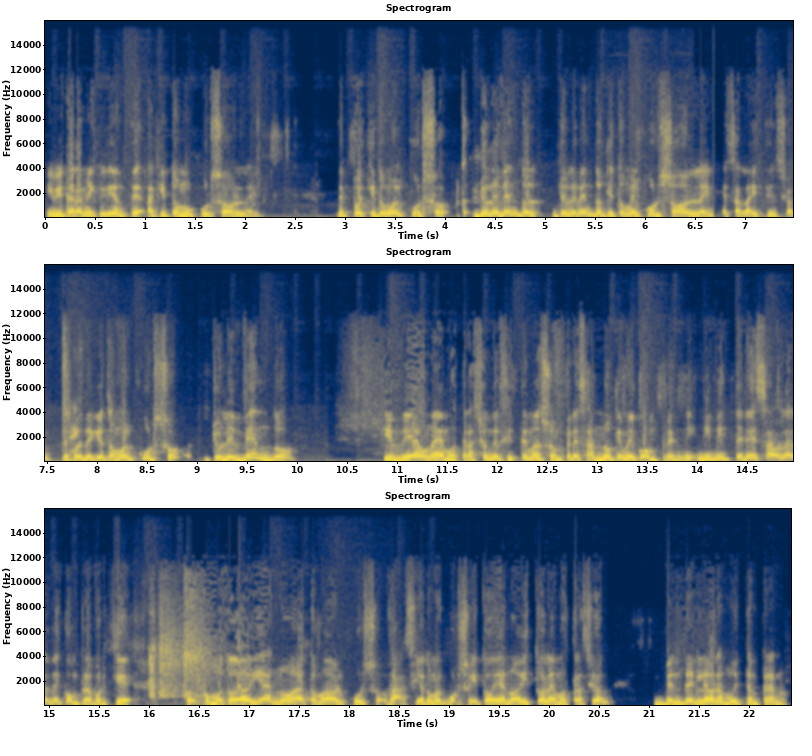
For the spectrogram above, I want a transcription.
invitar a mi cliente a que tome un curso online. Después que tomó el curso, yo le vendo, yo le vendo que tome el curso online. Esa es la distinción. Después de que tomó el curso, yo le vendo que vea una demostración del sistema en su empresa, no que me compre. Ni, ni me interesa hablar de compra, porque como todavía no ha tomado el curso, o sea, si ya tomó el curso y todavía no ha visto la demostración, venderle ahora es muy temprano.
